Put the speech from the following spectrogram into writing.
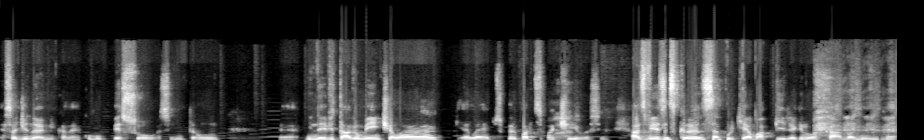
essa dinâmica, né, como pessoa, assim, então, é, inevitavelmente ela ela é super participativa, assim. Às vezes cansa, porque é uma pilha que não acaba nunca,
